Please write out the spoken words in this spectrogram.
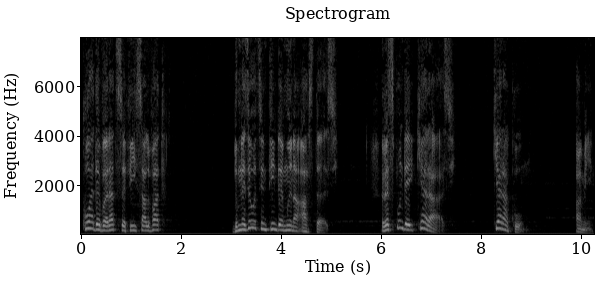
cu adevărat să fii salvat? Dumnezeu îți întinde mâna astăzi. Răspunde chiar azi chiar acum. Amin.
